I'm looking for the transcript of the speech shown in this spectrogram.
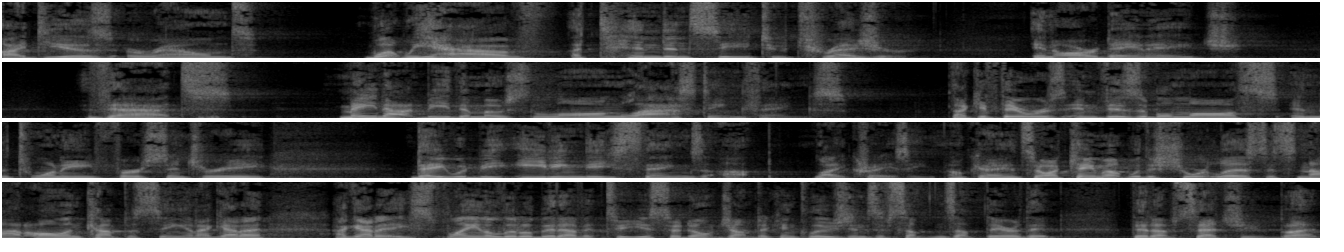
ideas around what we have a tendency to treasure in our day and age that may not be the most long lasting things. Like if there was invisible moths in the 21st century, they would be eating these things up like crazy. Okay. And so I came up with a short list. It's not all encompassing and I gotta, I gotta explain a little bit of it to you. So don't jump to conclusions if something's up there that, that upsets you. But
